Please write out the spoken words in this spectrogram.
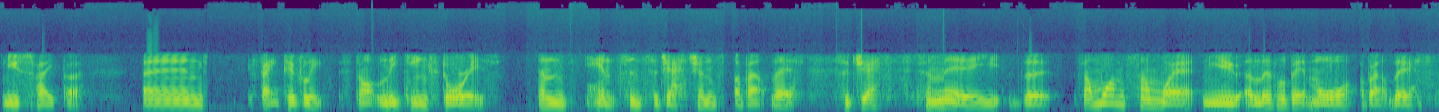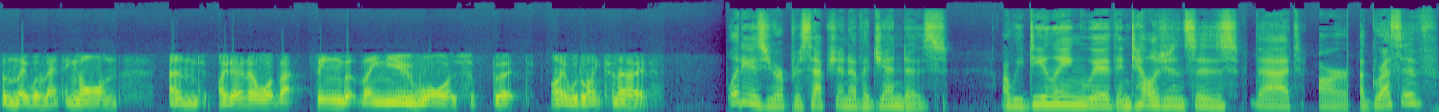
newspaper and effectively start leaking stories and hints and suggestions about this suggests to me that someone somewhere knew a little bit more about this than they were letting on. And I don't know what that thing that they knew was, but I would like to know it. What is your perception of agendas? Are we dealing with intelligences that are aggressive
